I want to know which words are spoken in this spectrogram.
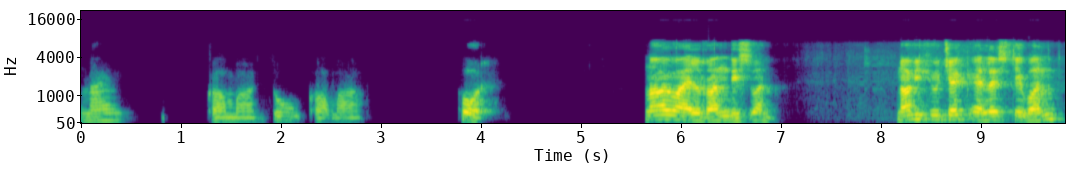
9 comma 2 comma 4 now i'll run this one. Now if you check lst1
